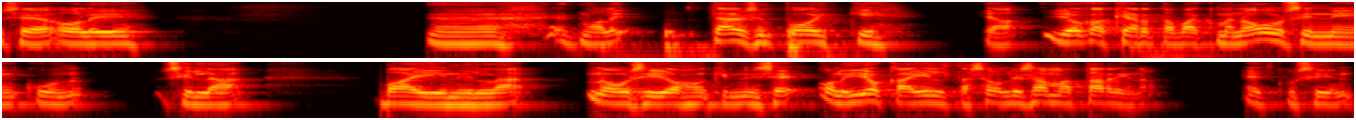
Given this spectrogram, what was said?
se oli, että mä olin täysin poikki ja joka kerta vaikka mä nousin niin kuin sillä Bayinilla nousi johonkin, niin se oli joka ilta, se oli sama tarina. Että kun siinä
